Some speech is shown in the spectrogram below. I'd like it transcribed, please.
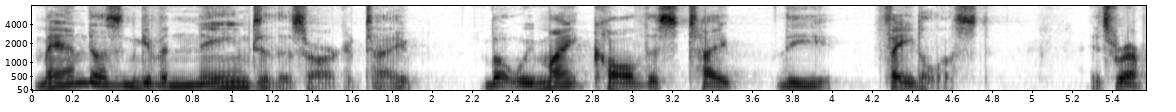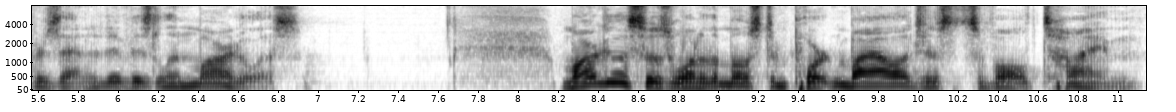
Mann doesn't give a name to this archetype, but we might call this type the fatalist. Its representative is Lynn Margulis. Margulis was one of the most important biologists of all time.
